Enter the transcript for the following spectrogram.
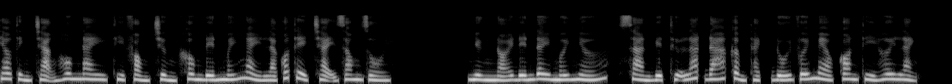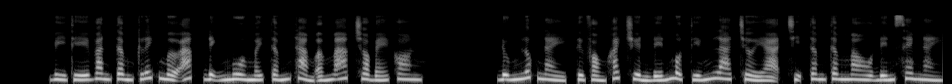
theo tình trạng hôm nay thì phòng chừng không đến mấy ngày là có thể chạy rong rồi. Nhưng nói đến đây mới nhớ, sàn biệt thự lát đá cầm thạch đối với mèo con thì hơi lạnh. Vì thế văn tâm click mở app định mua mấy tấm thảm ấm áp cho bé con. Đúng lúc này, từ phòng khách truyền đến một tiếng la trời ạ chị Tâm Tâm mau đến xem này.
